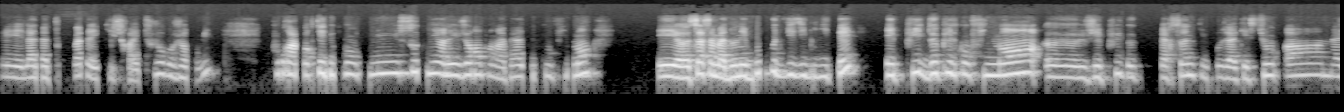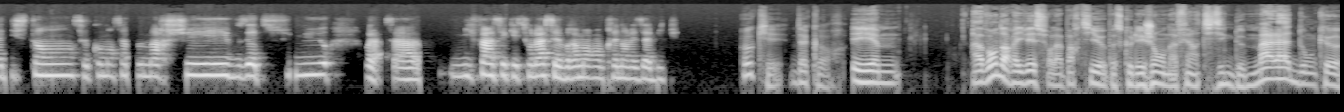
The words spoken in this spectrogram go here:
et la naturopathe avec qui je travaille toujours aujourd'hui pour apporter du contenu, soutenir les gens pendant la période du confinement. Et euh, ça, ça m'a donné beaucoup de visibilité. Et puis, depuis le confinement, euh, j'ai plus de personnes qui me posent la question Ah, mais à distance, comment ça peut marcher? Vous êtes sûr Voilà, ça a mis fin à ces questions-là. C'est vraiment rentré dans les habitudes. Ok, d'accord. Et avant d'arriver sur la partie, euh, parce que les gens, on a fait un teasing de malade, donc euh,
